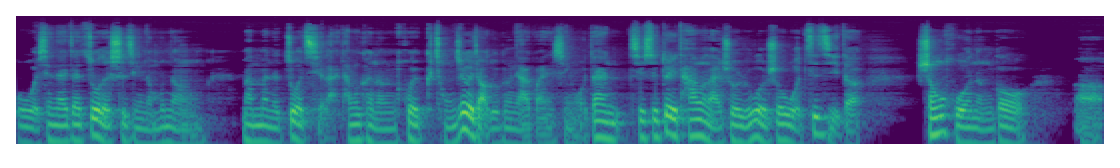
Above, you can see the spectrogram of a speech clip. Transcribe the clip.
我现在在做的事情能不能慢慢的做起来，他们可能会从这个角度更加关心我。但其实对他们来说，如果说我自己的生活能够呃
